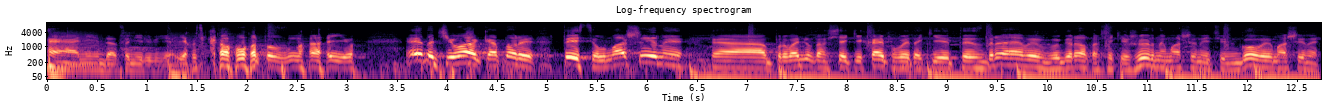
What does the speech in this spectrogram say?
Они недооценили меня. Я хоть кого-то знаю. Это чувак, который тестил машины, э, проводил там всякие хайповые такие тест-драйвы, выбирал там всякие жирные машины, тюнинговые машины.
